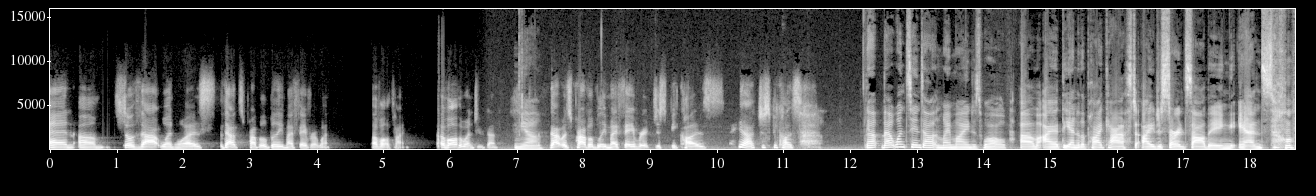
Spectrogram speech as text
And um, so that one was, that's probably my favorite one of all time, of all the ones you've done. Yeah. That was probably my favorite just because, yeah, just because. That that one stands out in my mind as well. Um, I at the end of the podcast, I just started sobbing, and so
